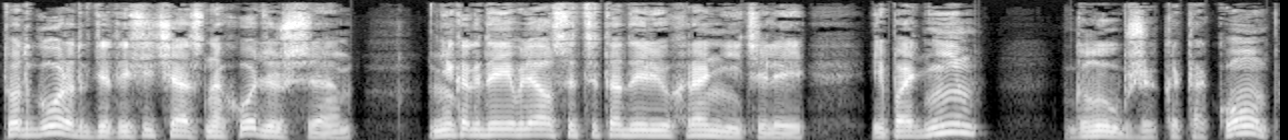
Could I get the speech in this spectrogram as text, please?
Тот город, где ты сейчас находишься, некогда являлся цитаделью хранителей, и под ним, глубже катакомб,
